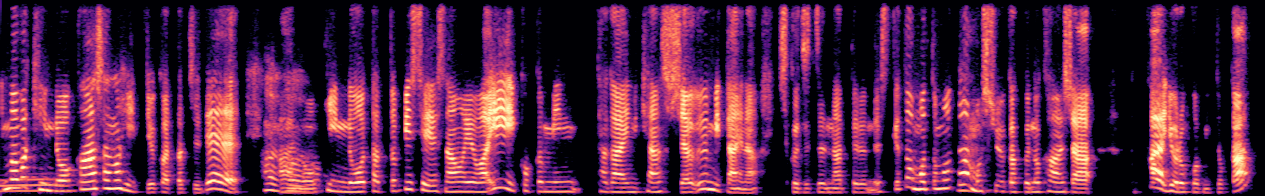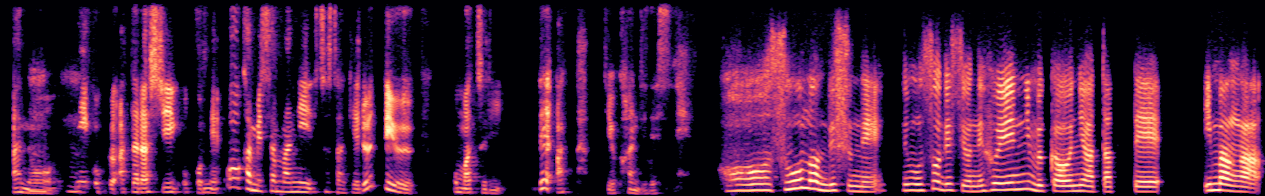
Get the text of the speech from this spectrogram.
今は勤労感謝の日っていう形で、はいあのは勤労をたっとび生産を祝い国民互いに感謝し合うみたいな祝日になってるんですけどもともとはもう収穫の感謝とか喜びとかあの、うんうん二国新しいお米を神様に捧げるっていうお祭りであったっていう感じですね。ああ、そうなんですね。でもそうですよね。冬に向かうにあたって、今が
